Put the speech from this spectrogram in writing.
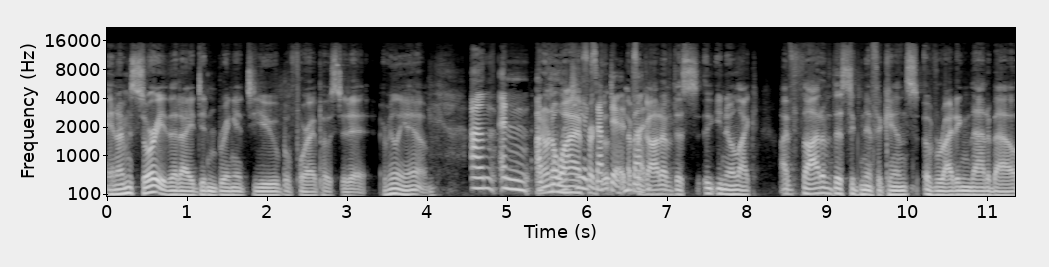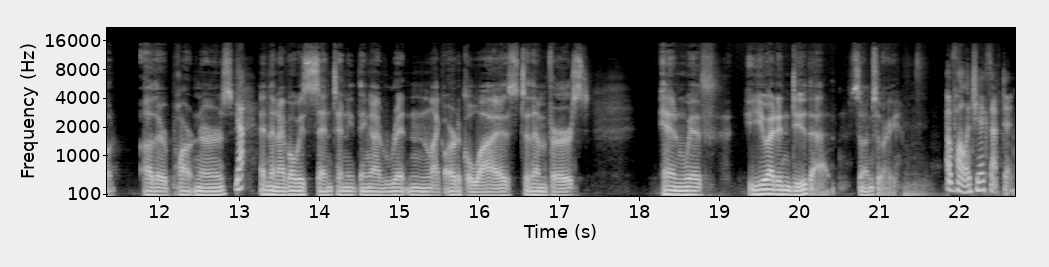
And I'm sorry that I didn't bring it to you before I posted it. I really am. um, and I don't know why I, accepted, I but forgot of this. You know, like I've thought of the significance of writing that about other partners. Yeah. And then I've always sent anything I've written, like article wise, to them first. And with you, I didn't do that. So I'm sorry. apology accepted.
